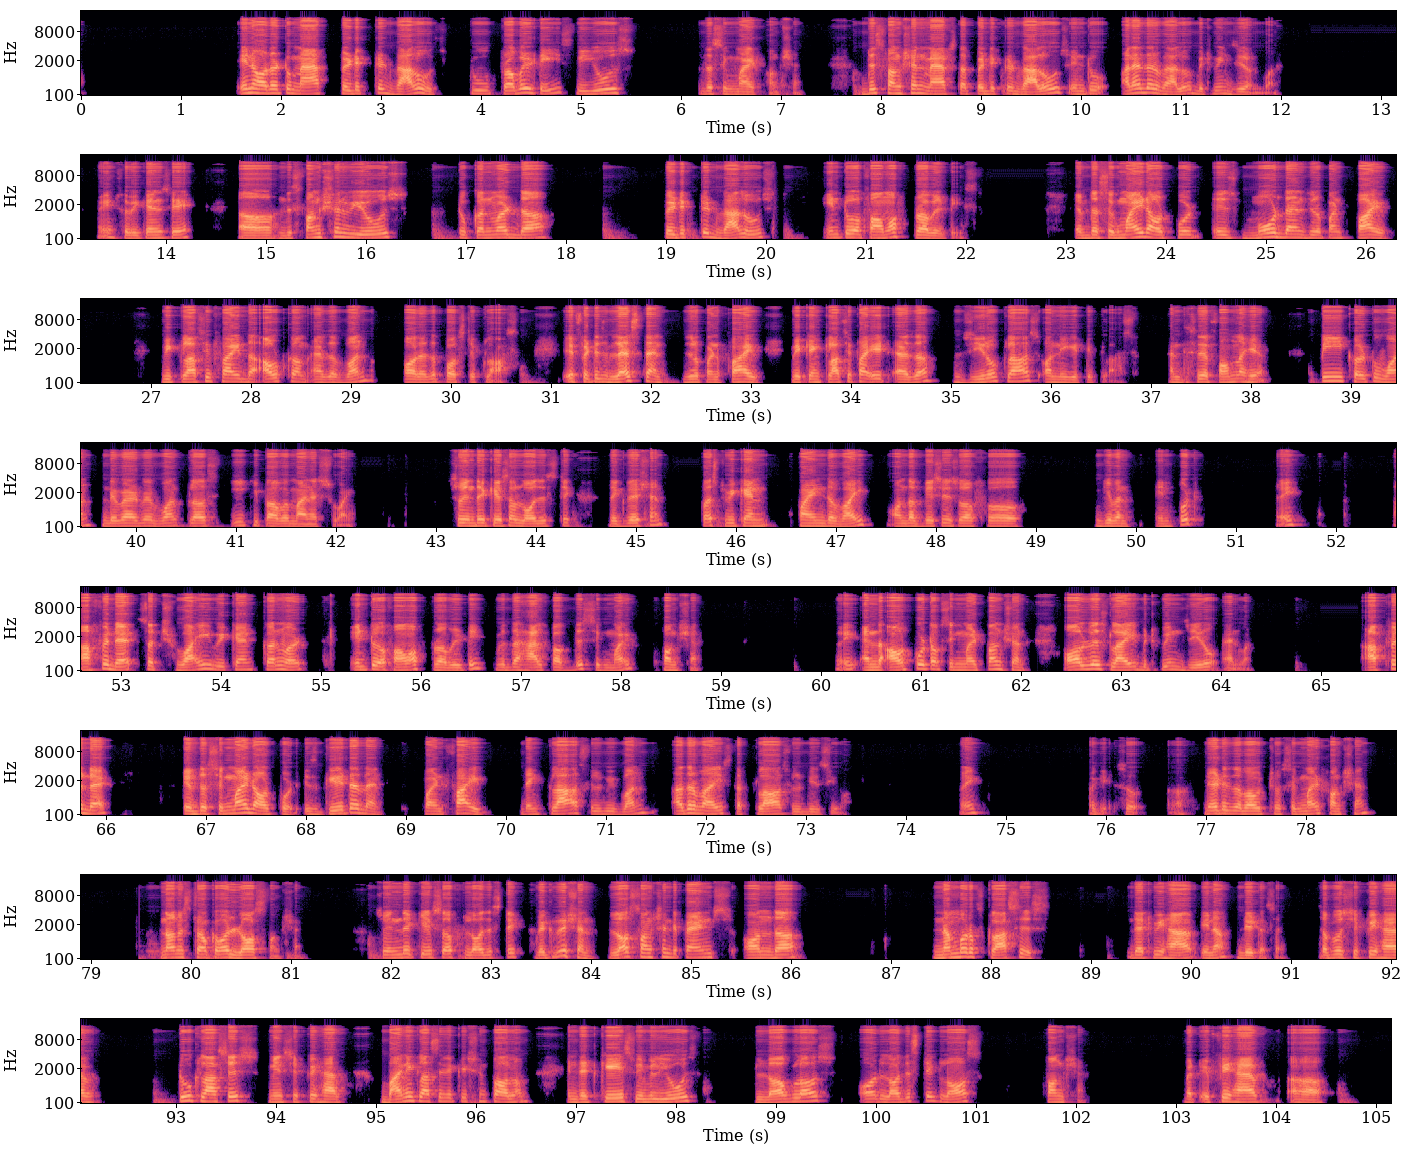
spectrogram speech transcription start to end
In order to map predicted values to probabilities, we use the sigmoid function. This function maps the predicted values into another value between 0 and 1. Right? So we can say uh, this function we use to convert the predicted values into a form of probabilities. If the sigmoid output is more than 0.5, we classify the outcome as a 1 or as a positive class. If it is less than 0.5, we can classify it as a zero class or negative class. And this is a formula here. P equal to 1 divided by 1 plus e to power minus y. So in the case of logistic regression, first we can find the y on the basis of uh, given input, right? After that, such y we can convert into a form of probability with the help of this sigmoid function right? And the output of sigmoid function always lie between 0 and 1. After that, if the sigmoid output is greater than 0.5, then class will be 1. Otherwise, the class will be 0. Right? Okay, so uh, that is about the sigmoid function. Now let's talk about loss function. So in the case of logistic regression, loss function depends on the number of classes that we have in a data set. Suppose if we have two classes, means if we have binary classification problem, in that case, we will use log loss or logistic loss function. But if we have uh,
